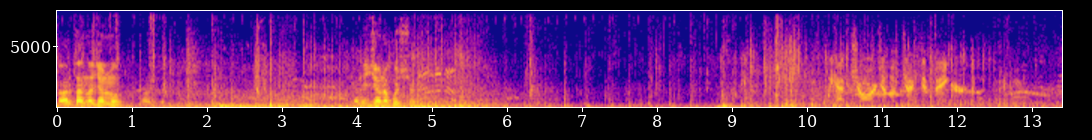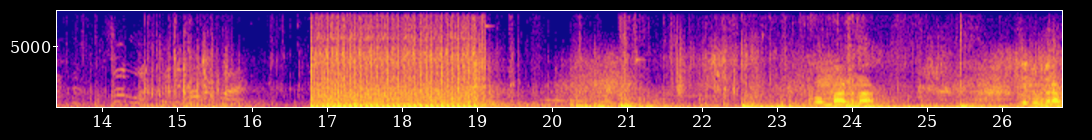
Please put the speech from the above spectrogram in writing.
Tamam tane daha canım oldu. Anca. Ben de cana koşacağım. We Bizi durduramaz.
